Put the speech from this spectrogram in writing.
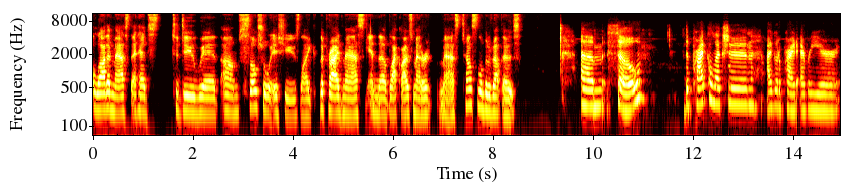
a lot of masks that had to do with um, social issues like the Pride mask and the Black Lives Matter mask. Tell us a little bit about those. Um, so the Pride collection, I go to Pride every year.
